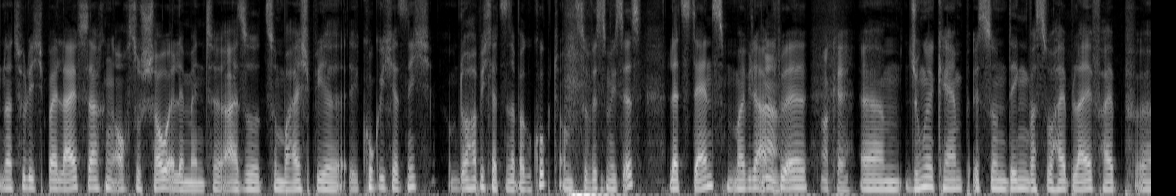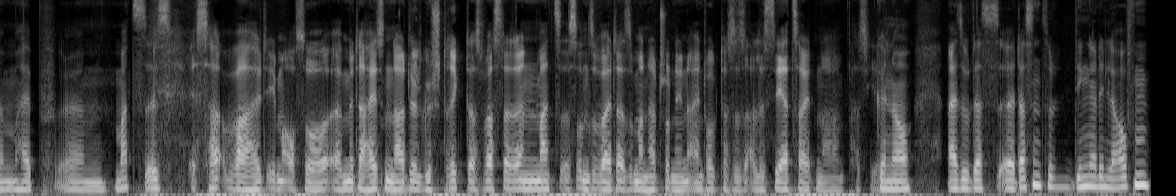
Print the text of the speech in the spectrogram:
natürlich bei Live-Sachen auch so Show-Elemente. Also zum Beispiel äh, gucke ich jetzt nicht, da habe ich letztens aber geguckt, um zu wissen, wie es ist. Let's Dance, mal wieder Ah. aktuell. Okay. Ähm, Dschungelcamp ist so ein Ding, was so halb live, halb, ähm, halb ähm, Matz ist. Es war halt eben auch so äh, mit der heißen Nadel gestrickt, dass was da dann Matz ist und so weiter. Also man hat schon den Eindruck, dass es alles sehr zeitnah passiert. Genau. Also das, äh, das sind so die Dinge, die laufen.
